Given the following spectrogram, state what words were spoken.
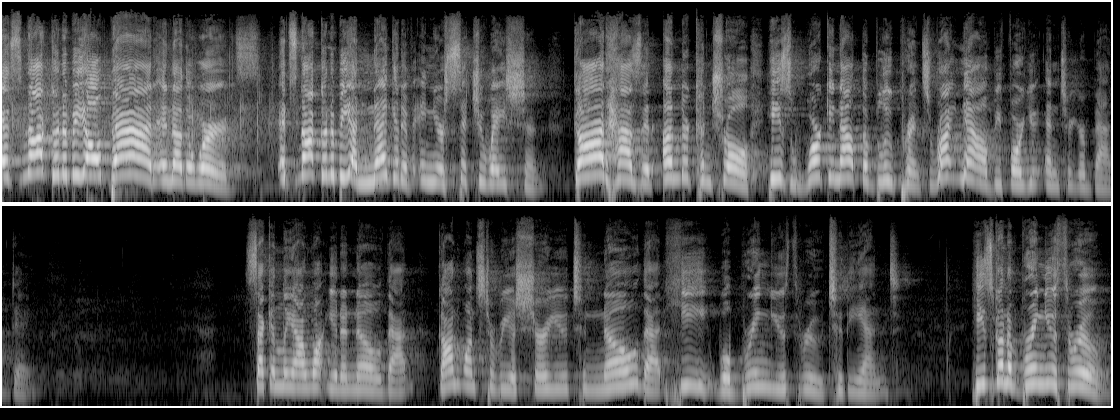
It's not going to be all bad, in other words. It's not going to be a negative in your situation. God has it under control. He's working out the blueprints right now before you enter your bad day. Secondly, I want you to know that God wants to reassure you to know that He will bring you through to the end. He's going to bring you through.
